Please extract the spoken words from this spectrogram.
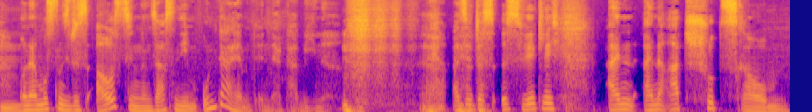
Mm, mm. Und dann mussten sie das ausziehen, dann saßen die im Unterhemd in der Kabine. ja, also das ist wirklich ein, eine Art Schutzraum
